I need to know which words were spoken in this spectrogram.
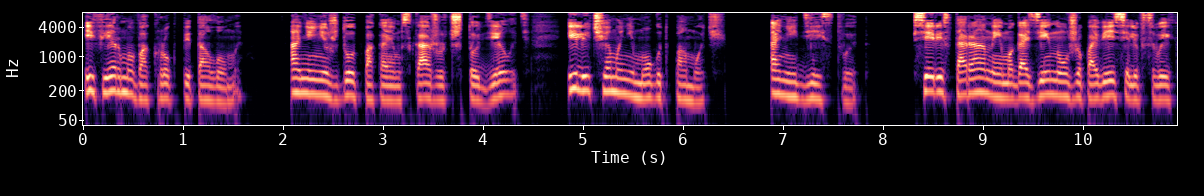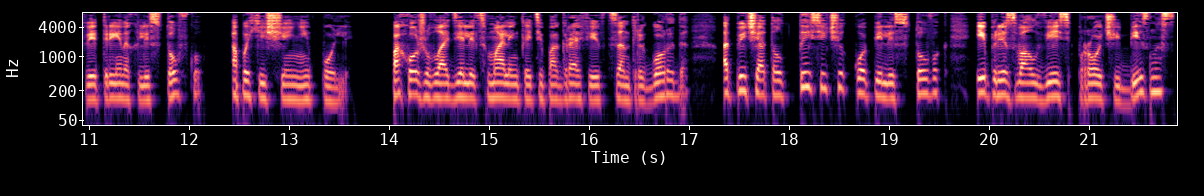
и фермы вокруг Петаломы. Они не ждут, пока им скажут, что делать или чем они могут помочь. Они действуют. Все рестораны и магазины уже повесили в своих витринах листовку о похищении Полли. Похоже, владелец маленькой типографии в центре города отпечатал тысячи копий листовок и призвал весь прочий бизнес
